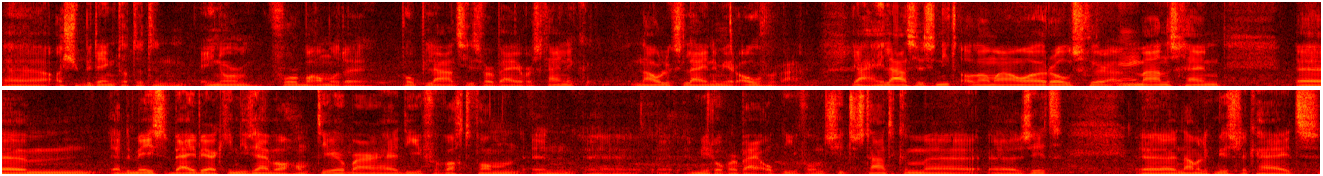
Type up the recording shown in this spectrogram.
Uh, als je bedenkt dat het een enorm voorbehandelde populatie is, waarbij er waarschijnlijk nauwelijks lijnen meer over waren. Ja, helaas is het niet allemaal uh, roosgeur en nee. maneschijn. Ehm, ja, de meeste bijwerkingen die zijn wel hanteerbaar. Hè, die je verwacht van een, uh, een, middel waarbij ook in ieder geval een cytostaticum zit. Namelijk misselijkheid,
